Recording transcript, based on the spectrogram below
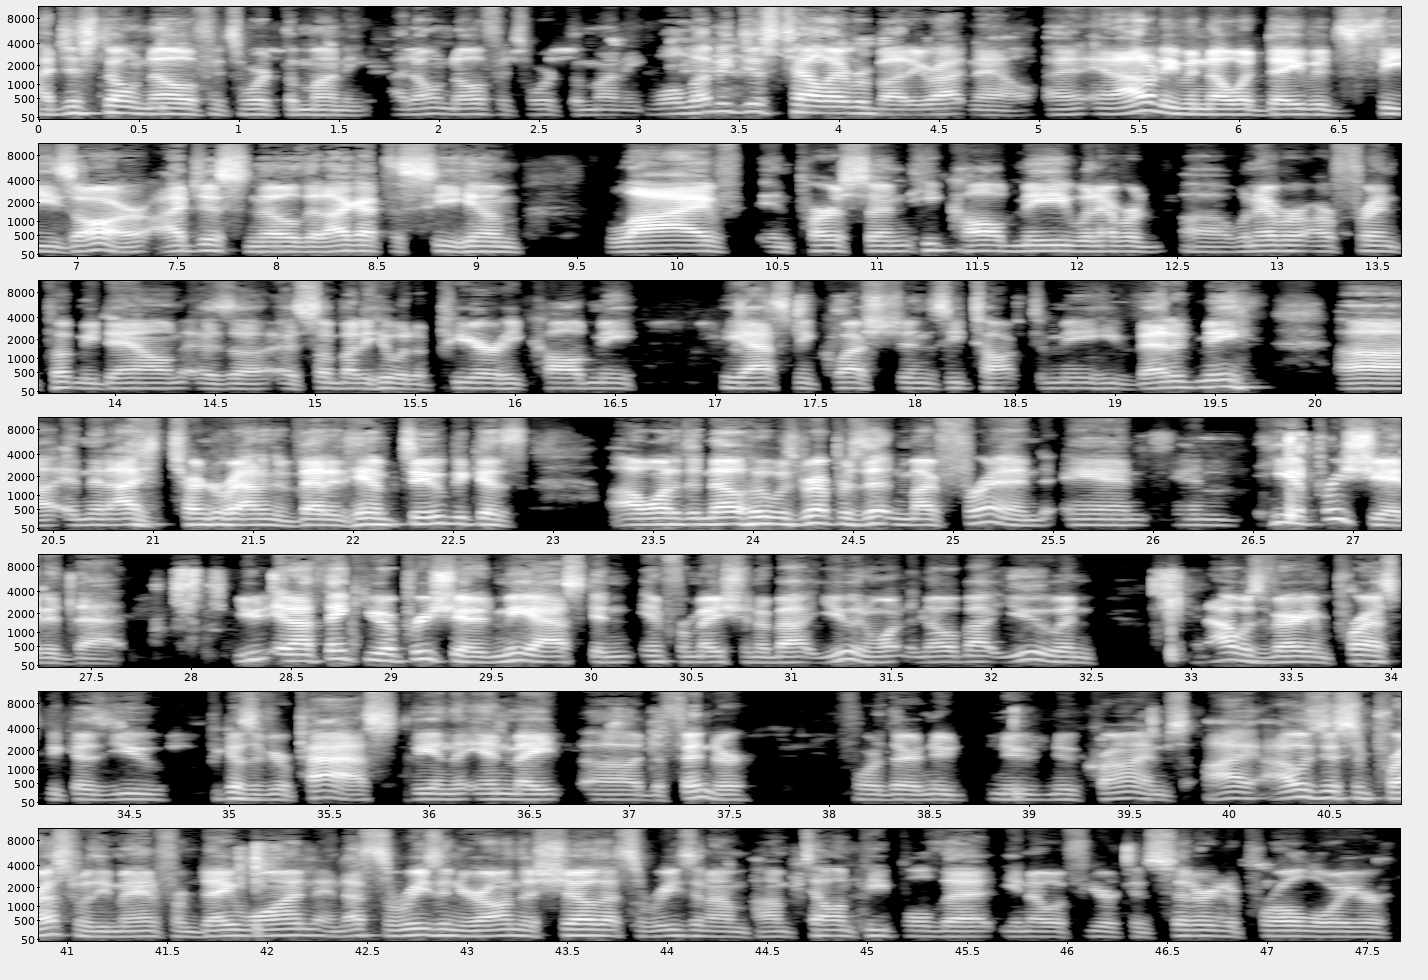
I just don't know if it's worth the money. I don't know if it's worth the money. Well, let me just tell everybody right now, and, and I don't even know what David's fees are. I just know that I got to see him live in person. He called me whenever uh, whenever our friend put me down as a as somebody who would appear. He called me. He asked me questions. He talked to me. He vetted me, uh, and then I turned around and vetted him too because I wanted to know who was representing my friend, and and he appreciated that. You and I think you appreciated me asking information about you and wanting to know about you, and and I was very impressed because you because of your past being the inmate uh, defender for their new new new crimes. I I was just impressed with you, man, from day one, and that's the reason you're on this show. That's the reason I'm I'm telling people that you know if you're considering a parole lawyer,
